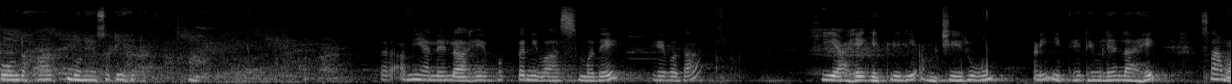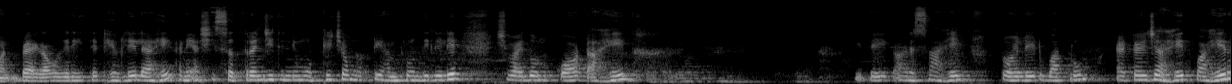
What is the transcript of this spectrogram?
तोंड हात धुण्यासाठी आहे हां. तर आम्ही आलेलो आहे भक्त निवासमध्ये. हे बघा. ही आहे घेतलेली आमची रूम आणि इथे ठेवलेलं आहे. सामान बॅगा वगैरे इथे ठेवलेलं आहे आणि अशी सतरंजी त्यांनी मोठीच्या मोठी अंथरून दिलेली आहे. शिवाय दोन कॉट आहेत. इथे एक आरसा आहे. टॉयलेट बाथरूम अटॅच आहेत बाहेर.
